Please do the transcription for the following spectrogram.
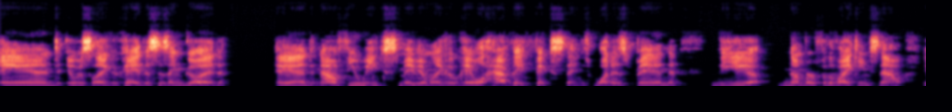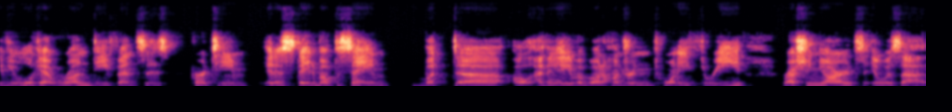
and it was like, okay, this isn't good. And now a few weeks, maybe I'm like, okay, well, have they fixed things? What has been the number for the Vikings now? If you look at run defenses per team. It has stayed about the same, but uh, I think they gave about 123 rushing yards. It was uh,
